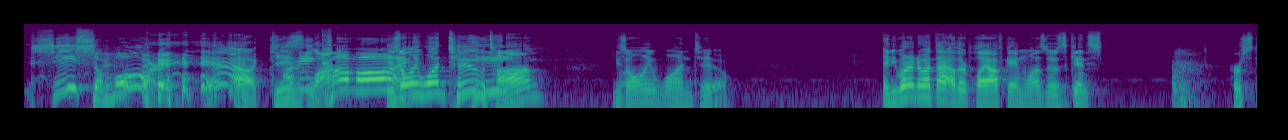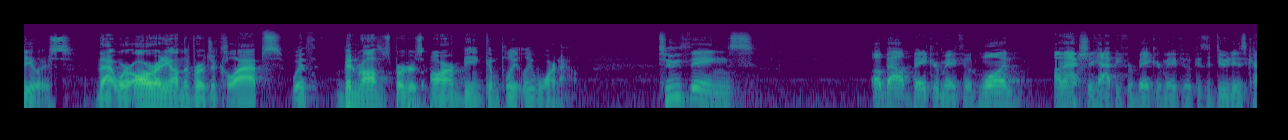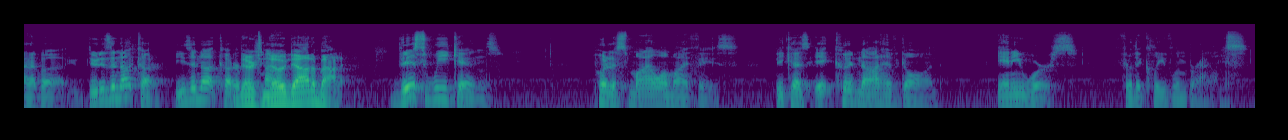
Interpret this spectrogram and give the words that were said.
See some more. Yeah, he's I mean, lo- come on. He's only won two, He- Tom. He's only won two. And you want to know what that other playoff game was? It was against her Steelers that were already on the verge of collapse with Ben Roethlisberger's arm being completely worn out. Two things about Baker Mayfield. One, I'm actually happy for Baker Mayfield because the dude is kind of a dude is a nut cutter. He's a nut cutter. There's no doubt about it. This weekend put a smile on my face because it could not have gone any worse for the Cleveland Browns.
